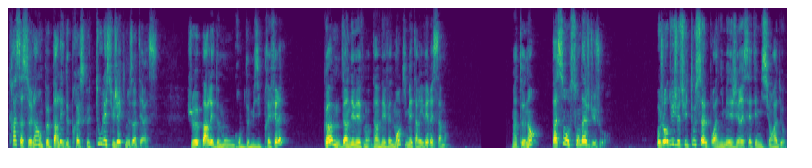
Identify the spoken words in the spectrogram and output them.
Grâce à cela, on peut parler de presque tous les sujets qui nous intéressent. Je veux parler de mon groupe de musique préféré, comme d'un événement, qui m'est arrivé récemment. Maintenant, passons au sondage du jour. Aujourd'hui, je suis tout seul pour animer et gérer cette émission radio,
